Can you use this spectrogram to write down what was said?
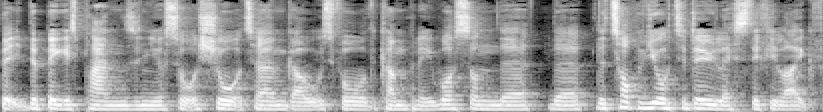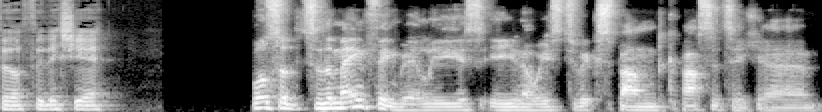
the biggest plans and your sort of short term goals for the company? What's on the, the, the top of your to do list, if you like, for, for this year? Well, so so the main thing really is you know is to expand capacity, um,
